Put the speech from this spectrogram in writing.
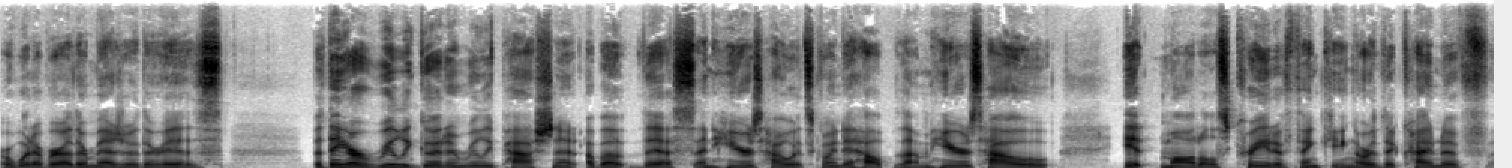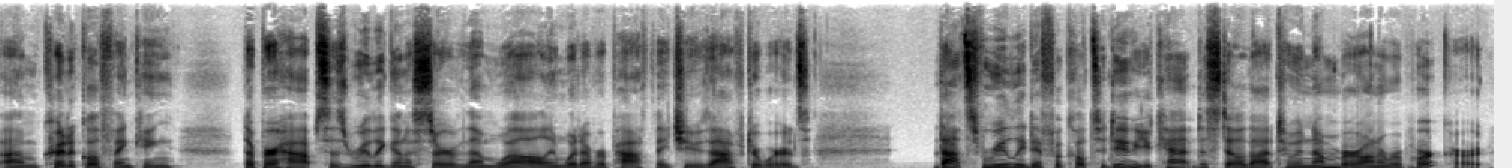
or whatever other measure there is, but they are really good and really passionate about this. And here's how it's going to help them. Here's how it models creative thinking or the kind of um, critical thinking that perhaps is really going to serve them well in whatever path they choose afterwards. That's really difficult to do. You can't distill that to a number on a report card.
